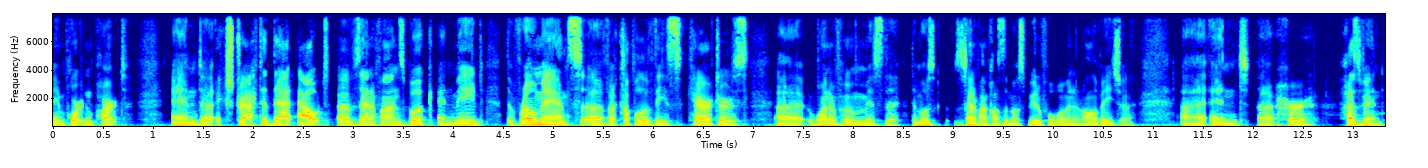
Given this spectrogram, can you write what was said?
important part and uh, extracted that out of Xenophon's book and made the romance of a couple of these characters, uh, one of whom is the, the most, Xenophon calls the most beautiful woman in all of Asia, uh, and her husband.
